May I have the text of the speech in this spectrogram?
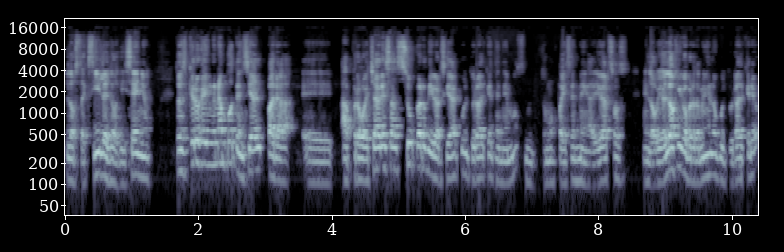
los textiles, los diseños. Entonces creo que hay un gran potencial para eh, aprovechar esa super diversidad cultural que tenemos. Somos países megadiversos en lo biológico, pero también en lo cultural, creo.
